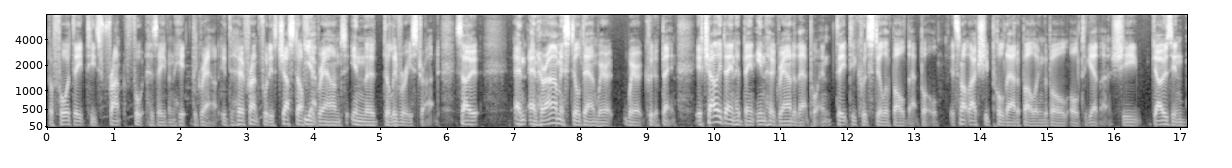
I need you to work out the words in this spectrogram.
before Deepti's front foot has even hit the ground. It, her front foot is just off Yep. the ground in the delivery stride. So, and, and her arm is still down where it, where it could have been. If Charlie Dean had been in her ground at that point, Deepti could still have bowled that ball. It's not like she pulled out of bowling the ball altogether. She goes in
